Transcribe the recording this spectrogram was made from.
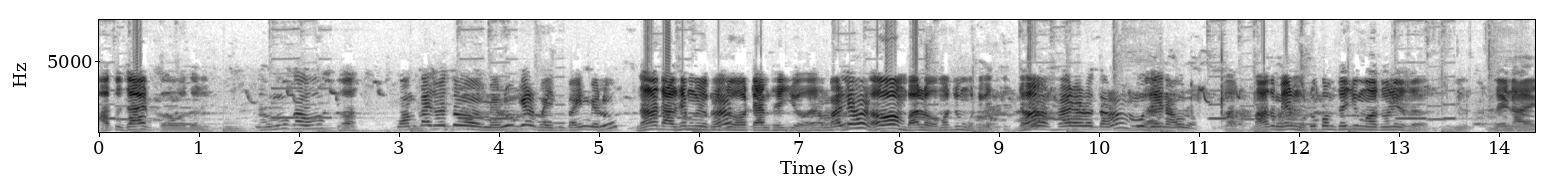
હા તો જાય વાંધો નહીં. હું કહું? હા. કામકાજ હોય તો મેલું કે ભાઈ ભાઈ મેલું. ના ચાલશે હું એકલો જો ટાઈમ થઈ ગયો હે. સંભાળ લે હો. સંભાળો મજુ મોટી વાત છે? હા? હા હેડો તાણો હું જઈને આવું રહું. તો મેન મોટું કામ થઈ ગયું મહત્વની છે. લઈને આવે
